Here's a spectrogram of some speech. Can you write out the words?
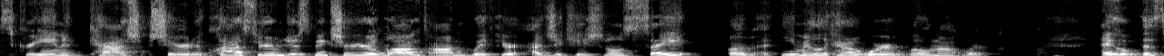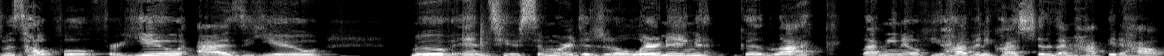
screen cash share to classroom. Just make sure you're logged on with your educational site um, email account or it will not work. I hope this was helpful for you as you move into some more digital learning. Good luck. Let me know if you have any questions. I'm happy to help.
